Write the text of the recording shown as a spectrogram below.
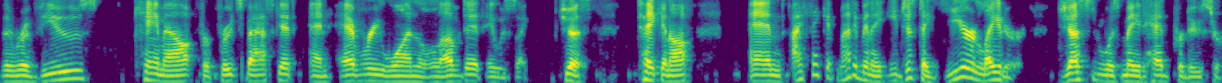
the reviews came out for Fruits Basket, and everyone loved it. It was like just taken off. And I think it might have been a just a year later, Justin was made head producer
